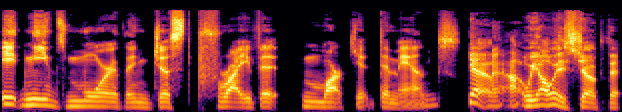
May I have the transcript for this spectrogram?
it needs more than just private market demands. Yeah, we always joke that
